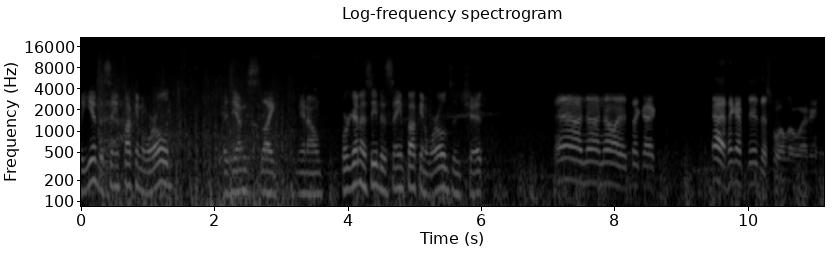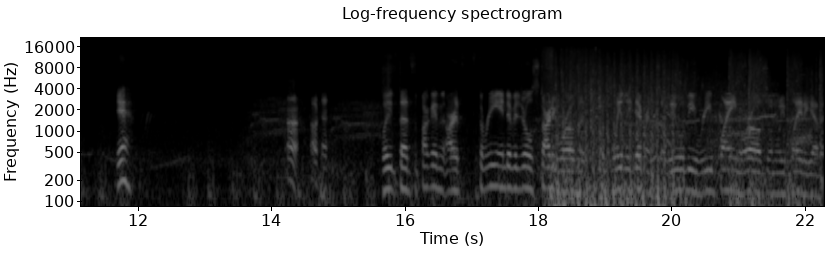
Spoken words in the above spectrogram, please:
but yeah, the same fucking world as Young's. Like, you know, we're gonna see the same fucking worlds and shit. Yeah, no, no, it's like I. Yeah, I think I've did this world already. Yeah, Huh, okay. Wait, that's the fucking our three individual starting worlds are completely different. So we will be replaying worlds when we play together.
